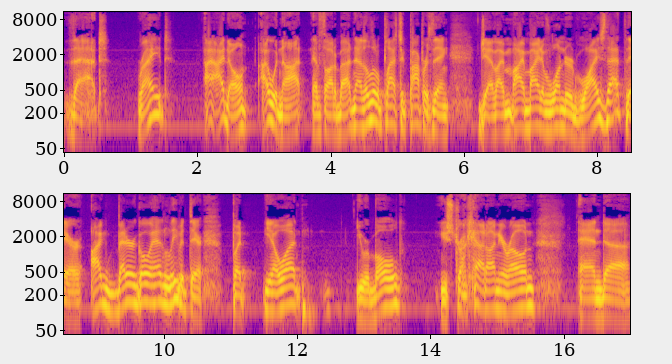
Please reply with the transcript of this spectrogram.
that, right? I, I, don't. I would not have thought about it. Now, the little plastic popper thing, Jeff, I, I might have wondered, why is that there? I better go ahead and leave it there. But you know what? You were bold. You struck out on your own. And uh,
